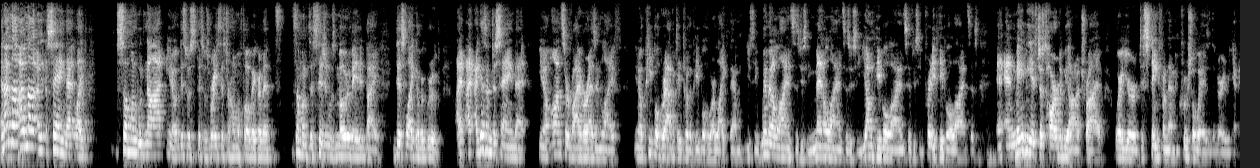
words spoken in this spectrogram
And I'm not I'm not saying that like someone would not, you know, this was this was racist or homophobic or that someone's decision was motivated by dislike of a group. I, I guess I'm just saying that, you know, on Survivor as in life, you know, people gravitate toward the people who are like them. You see women alliances, you see men alliances, you see young people alliances, you see pretty people alliances, and, and maybe it's just hard to be on a tribe where you're distinct from them in crucial ways at the very beginning.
